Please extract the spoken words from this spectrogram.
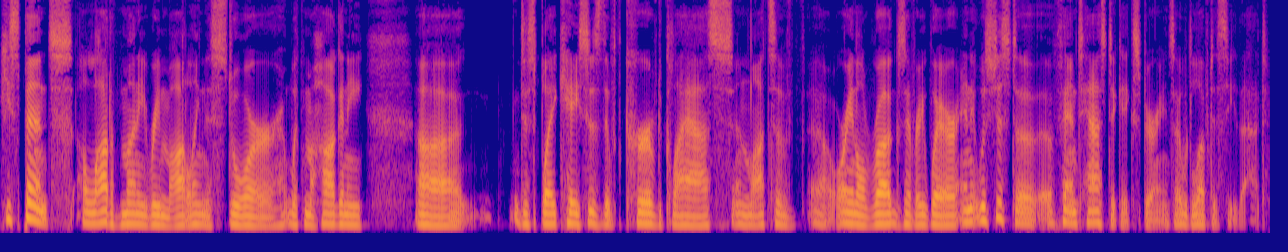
he spent a lot of money remodeling the store with mahogany uh, display cases with curved glass and lots of uh, oriental rugs everywhere. And it was just a, a fantastic experience. I would love to see that.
